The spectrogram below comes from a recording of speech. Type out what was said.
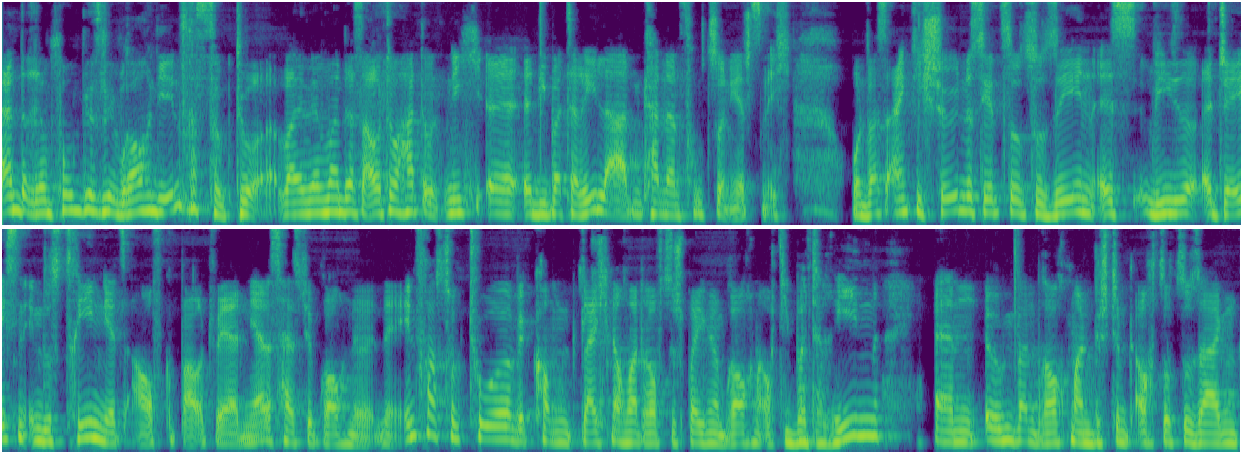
andere Punkt ist, wir brauchen die Infrastruktur, weil wenn man das Auto hat und nicht äh, die Batterie laden kann, dann funktioniert es nicht. Und was eigentlich schön ist jetzt so zu sehen, ist, wie so adjacent Industrien jetzt aufgebaut werden. Ja, das heißt, wir brauchen eine, eine Infrastruktur. Wir kommen gleich nochmal drauf zu sprechen. Wir brauchen auch die Batterien. Ähm, irgendwann braucht man bestimmt auch sozusagen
